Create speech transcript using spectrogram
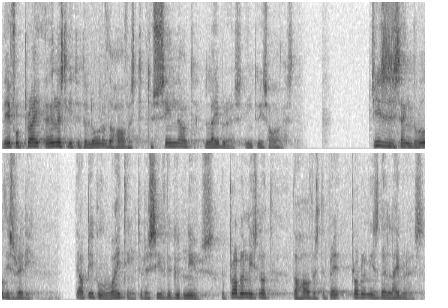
Therefore, pray earnestly to the Lord of the harvest to send out laborers into his harvest. Jesus is saying the world is ready. There are people waiting to receive the good news. The problem is not the harvest, the problem is the laborers.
